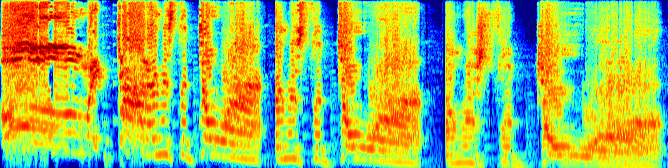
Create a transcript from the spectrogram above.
Oh my god! I missed the door! I missed the door! I missed the door!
